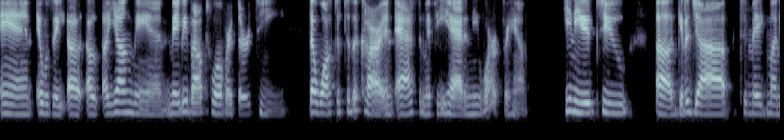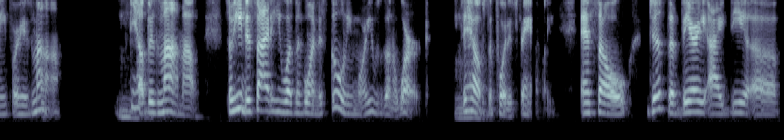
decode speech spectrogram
and it was a, a, a young man, maybe about 12 or 13, that walked up to the car and asked him if he had any work for him. He needed to uh, get a job to make money for his mom, mm-hmm. to help his mom out. So he decided he wasn't going to school anymore. He was going to work mm-hmm. to help mm. support his family. And so just the very idea of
